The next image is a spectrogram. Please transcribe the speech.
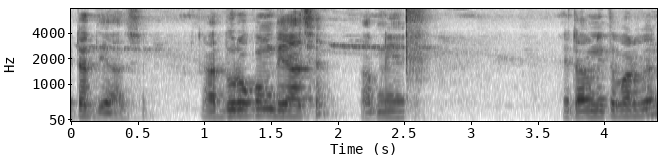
এটা দেওয়া আছে। আর দু রকম দেওয়া আছে, আপনি এটাও নিতে পারবেন।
